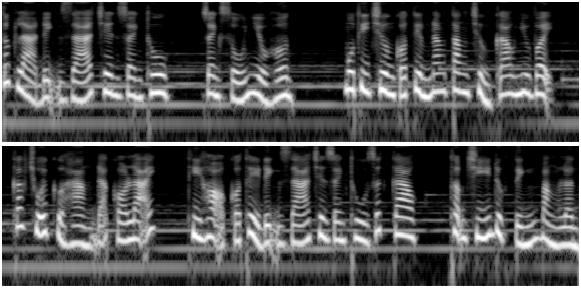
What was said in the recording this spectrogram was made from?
tức là định giá trên doanh thu, doanh số nhiều hơn. Một thị trường có tiềm năng tăng trưởng cao như vậy, các chuỗi cửa hàng đã có lãi thì họ có thể định giá trên doanh thu rất cao, thậm chí được tính bằng lần.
